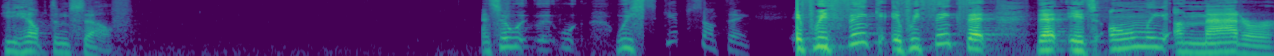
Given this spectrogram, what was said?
He helped himself. And so we, we skip something. If we think, if we think that, that it's only a matter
